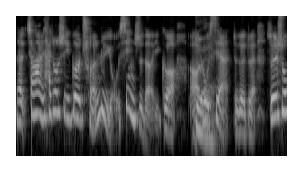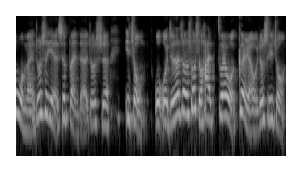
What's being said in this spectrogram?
那相当于它就是一个纯旅游性质的一个呃路线，对对对。所以说我们就是也是本着就是一种，我我觉得就是说实话，作为我个人，我就是一种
